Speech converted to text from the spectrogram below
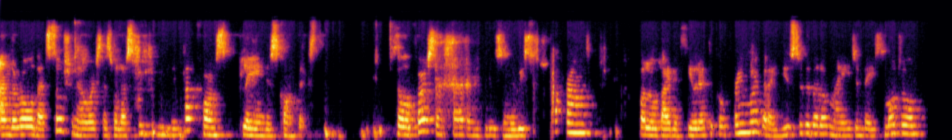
and the role that social networks as well as social media platforms play in this context. So first I'll start introducing the research background, followed by the theoretical framework that I used to develop my agent-based model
